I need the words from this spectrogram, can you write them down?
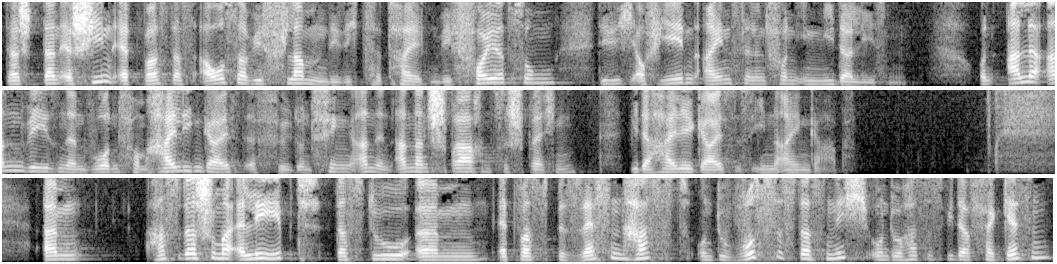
dann erschien etwas, das aussah wie Flammen, die sich zerteilten, wie Feuerzungen, die sich auf jeden einzelnen von ihnen niederließen. Und alle Anwesenden wurden vom Heiligen Geist erfüllt und fingen an, in anderen Sprachen zu sprechen, wie der Heilige Geist es ihnen eingab. Ähm, hast du das schon mal erlebt, dass du ähm, etwas besessen hast und du wusstest das nicht und du hast es wieder vergessen,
